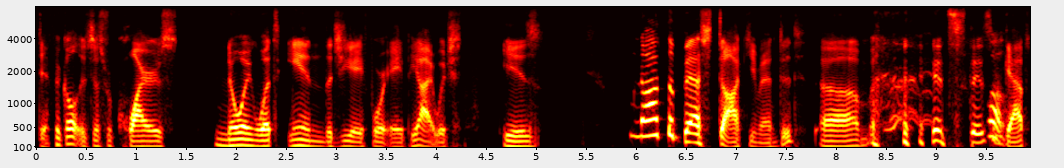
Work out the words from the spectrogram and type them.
difficult. It just requires knowing what's in the GA4 API, which is not the best documented. Um, it's there's well, some gaps.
